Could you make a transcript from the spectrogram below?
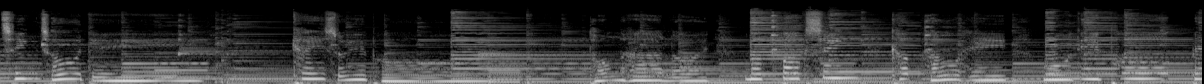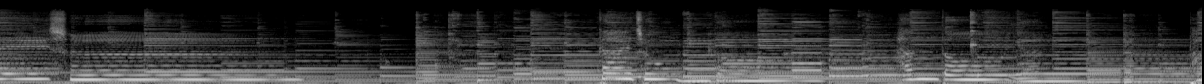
青草地，溪水旁。躺下来，脉搏声，吸口气，蝴蝶扑悲伤。街中道，很多人，拍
